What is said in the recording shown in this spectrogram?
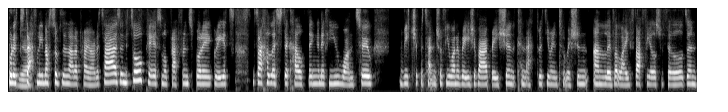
but it's yeah. definitely not something that I prioritize and it's all personal preference but I agree it's it's a holistic health thing. And if you want to reach your potential, if you want to raise your vibration, connect with your intuition, and live a life that feels fulfilled, and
